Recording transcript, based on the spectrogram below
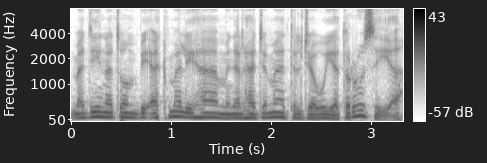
مدينة بأكملها من الهجمات الجوية الروسية.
